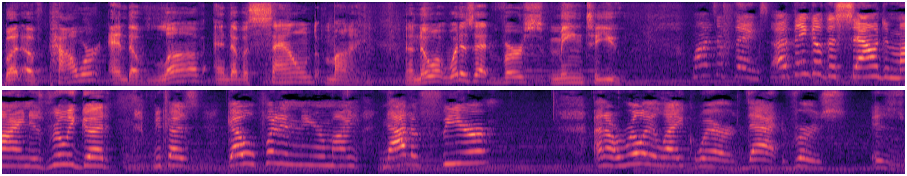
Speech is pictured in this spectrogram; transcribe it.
but of power and of love and of a sound mind. Now, Noah, what does that verse mean to you? Lots of things. I think of the sound mind is really good because God will put it in your mind not of fear. And I really like where that verse is.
